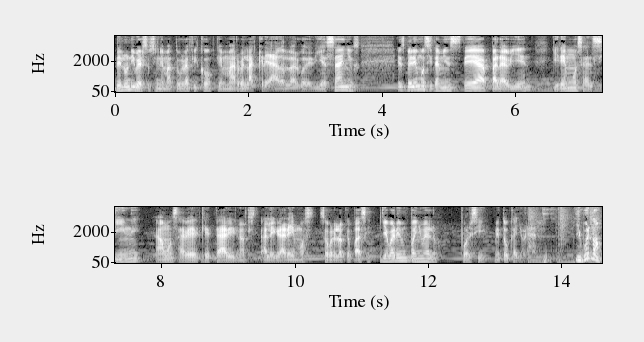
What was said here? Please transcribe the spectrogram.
del universo cinematográfico que Marvel ha creado a lo largo de 10 años. Esperemos si también sea para bien, iremos al cine, vamos a ver qué tal y nos alegraremos sobre lo que pase. Llevaré un pañuelo por si me toca llorar. Y bueno,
